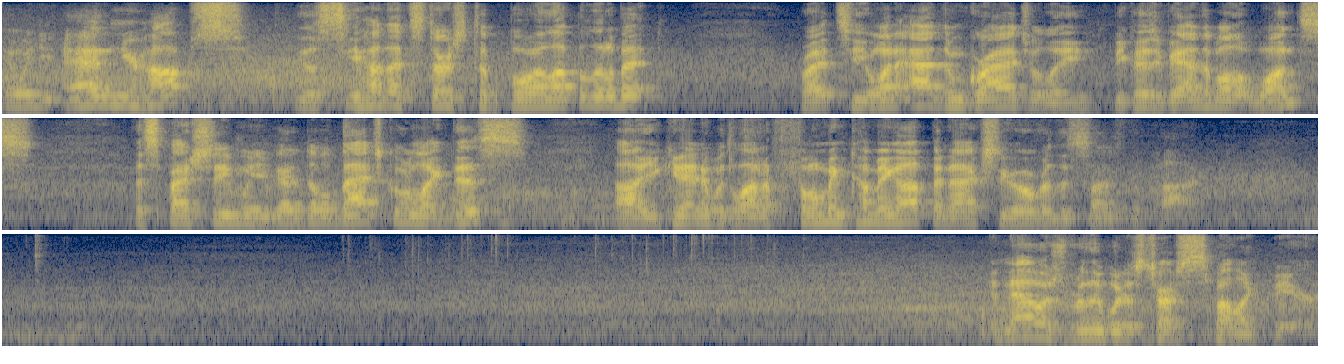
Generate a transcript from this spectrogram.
And when you add in your hops, you'll see how that starts to boil up a little bit, right? So you want to add them gradually because if you add them all at once, especially when you've got a double batch going like this, uh, you can end up with a lot of foaming coming up and actually over the size of the pot. And now is really when it starts to smell like beer.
